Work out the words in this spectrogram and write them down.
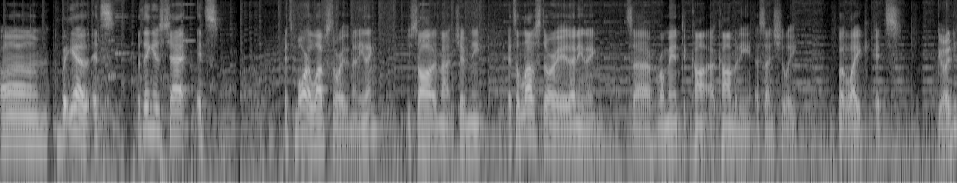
Um, but yeah, it's the thing is, chat. It's it's more a love story than anything. You saw Mount Chimney. It's a love story than anything. It's a romantic a comedy essentially, but like it's good.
